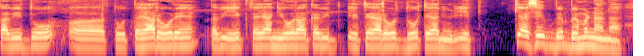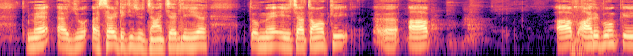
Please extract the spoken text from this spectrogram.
कभी दो तो तैयार हो रहे हैं, कभी एक तैयार नहीं हो रहा, कभी एक तैयार हो, दो तैयार नहीं हो रही। एक, कैसे बेमंडाना है? तो मैं जो एसआईटी की जो जाँच चल है तो मैं ये चाहता हूँ कि आप आप आरिफों की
